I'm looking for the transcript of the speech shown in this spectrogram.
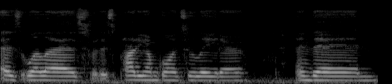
as well as for this party I'm going to later. And then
